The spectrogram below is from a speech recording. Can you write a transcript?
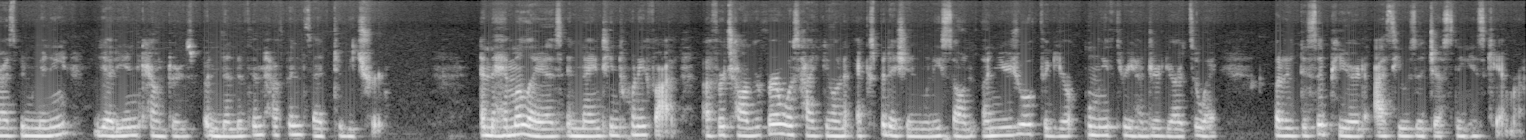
There has been many Yeti encounters, but none of them have been said to be true. In the Himalayas in 1925, a photographer was hiking on an expedition when he saw an unusual figure only 300 yards away but it disappeared as he was adjusting his camera.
